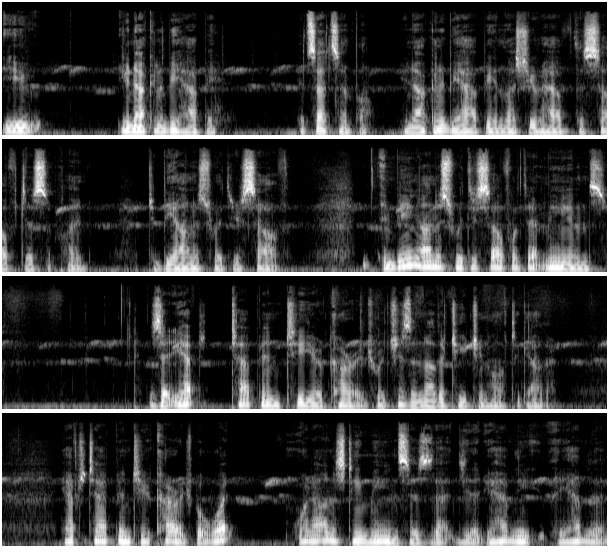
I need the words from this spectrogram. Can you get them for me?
you you're not going to be happy. It's that simple. You're not going to be happy unless you have the self discipline to be honest with yourself. And being honest with yourself, what that means is that you have to tap into your courage, which is another teaching altogether. You have to tap into your courage, but what what honesty means is that, that you have the you have the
